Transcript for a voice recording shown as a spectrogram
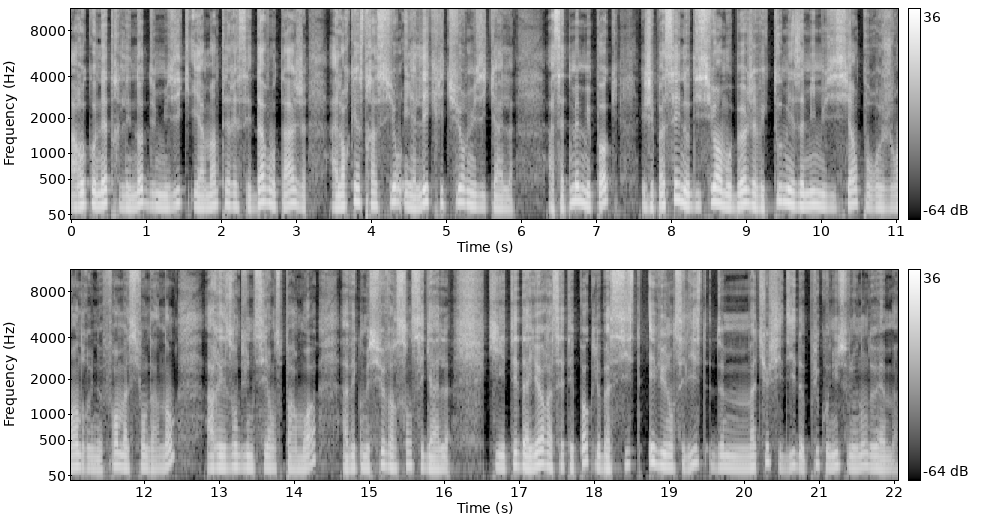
à reconnaître les notes de musique et à m'intéresser davantage à l'orchestration et à l'écriture musicale. À cette même époque, j'ai passé une audition à Maubeuge avec tous mes amis musiciens pour rejoindre une formation d'un an, à raison d'une séance par mois, avec monsieur Vincent Segal, qui était d'ailleurs à cette époque le bassiste et violoncelliste de Mathieu Chidid, plus sous le nom de M.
